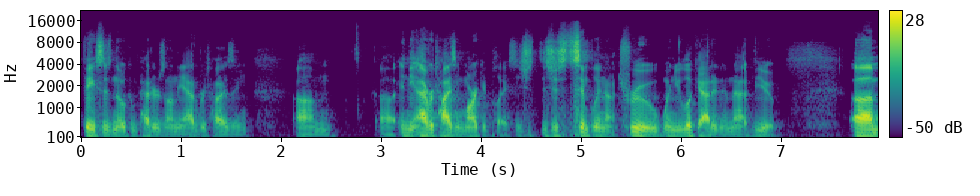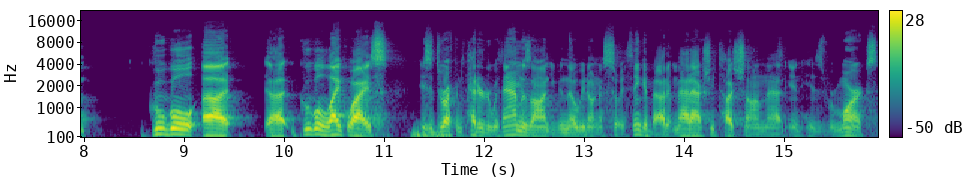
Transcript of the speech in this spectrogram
faces no competitors on the advertising um, uh, in the advertising marketplace. It's just, it's just, simply not true when you look at it in that view. Um, Google, uh, uh, Google likewise is a direct competitor with Amazon, even though we don't necessarily think about it. Matt actually touched on that in his remarks.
